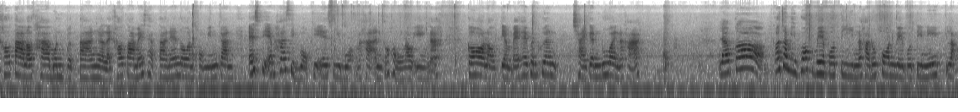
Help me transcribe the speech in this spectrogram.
เข้าตาเราทาบนเปลือกตาเหงื่อไหลเข้าตาไม่แสบตาแน่นอนของมิ้นกัน SPF 50บวก PAC บวกนะคะ อันนี้ก็ของเราเองนะ ก็เราเตรียมไปให้เพื่อนๆใช้กันด้วยนะคะแล้วก็ก็จะมีพวกเวโปรตีนนะคะ ทุกคนเวโปรตีนนี่หลัง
